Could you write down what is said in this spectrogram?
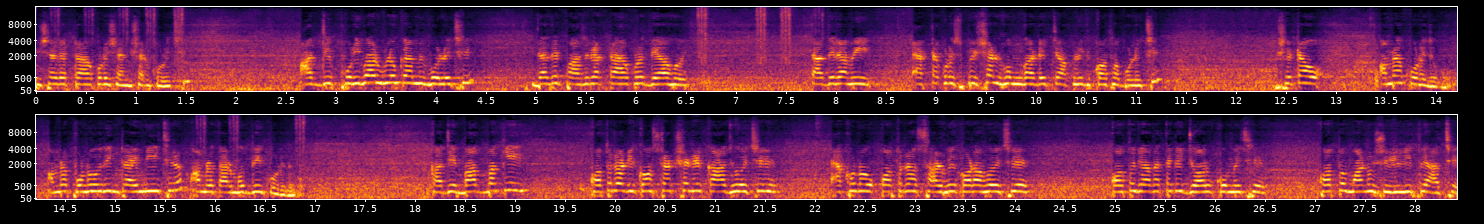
বিশ হাজার টাকা করে স্যাংশন করেছি। আর যে পরিবারগুলোকে আমি বলেছি, যাদের পাঁচ লাখ টাকা করে দেওয়া হয়েছে, তাদের আমি একটা করে স্পেশাল হোমগার্ডের চাকরির কথা বলেছি। সেটাও আমরা করে দেবো। আমরা পনেরো দিন টাইম নিয়েছিলাম, আমরা তার মধ্যেই করে দেবো। কাজে বাদ বাকি কতটা রিকনস্ট্রাকশনের কাজ হয়েছে, এখনও কতটা সার্ভে করা হয়েছে, কত জায়গা থেকে জল কমেছে, কত মানুষ রিলিফে আছে।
